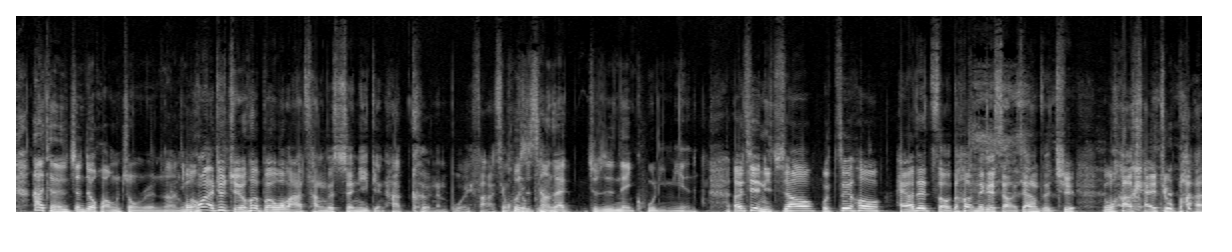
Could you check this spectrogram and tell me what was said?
他可能针对黄种人啊，我后来就觉得会不会我把它藏得深一点，他可能不会发现，或是藏在就是内裤里面。而且你知道，我最后还要再走到那个小巷子去挖开土，把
